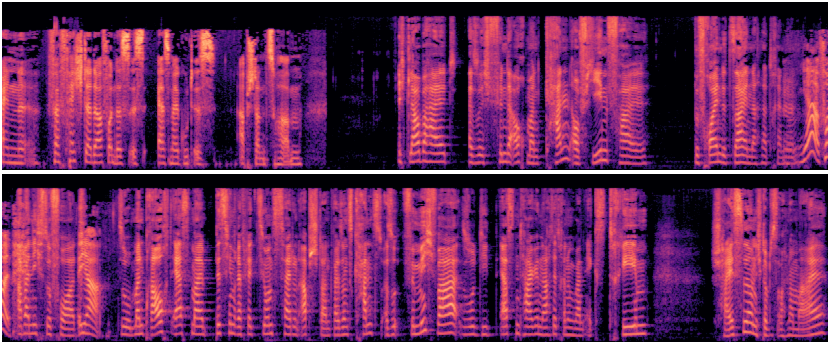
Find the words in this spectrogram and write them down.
ein Verfechter davon, dass es erstmal gut ist, Abstand zu haben. Ich glaube halt, also ich finde auch, man kann auf jeden Fall befreundet sein nach einer Trennung. Ja, voll. Aber nicht sofort. Ja. So, man braucht erstmal bisschen Reflexionszeit und Abstand, weil sonst kannst du, also für mich war so die ersten Tage nach der Trennung waren extrem scheiße und ich glaube, das ist auch normal,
